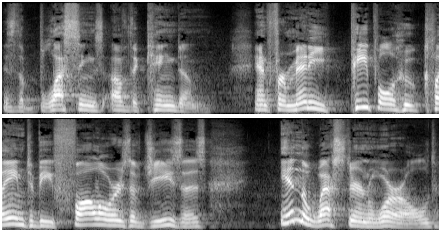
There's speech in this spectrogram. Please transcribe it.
is the blessings of the kingdom. And for many people who claim to be followers of Jesus in the Western world,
